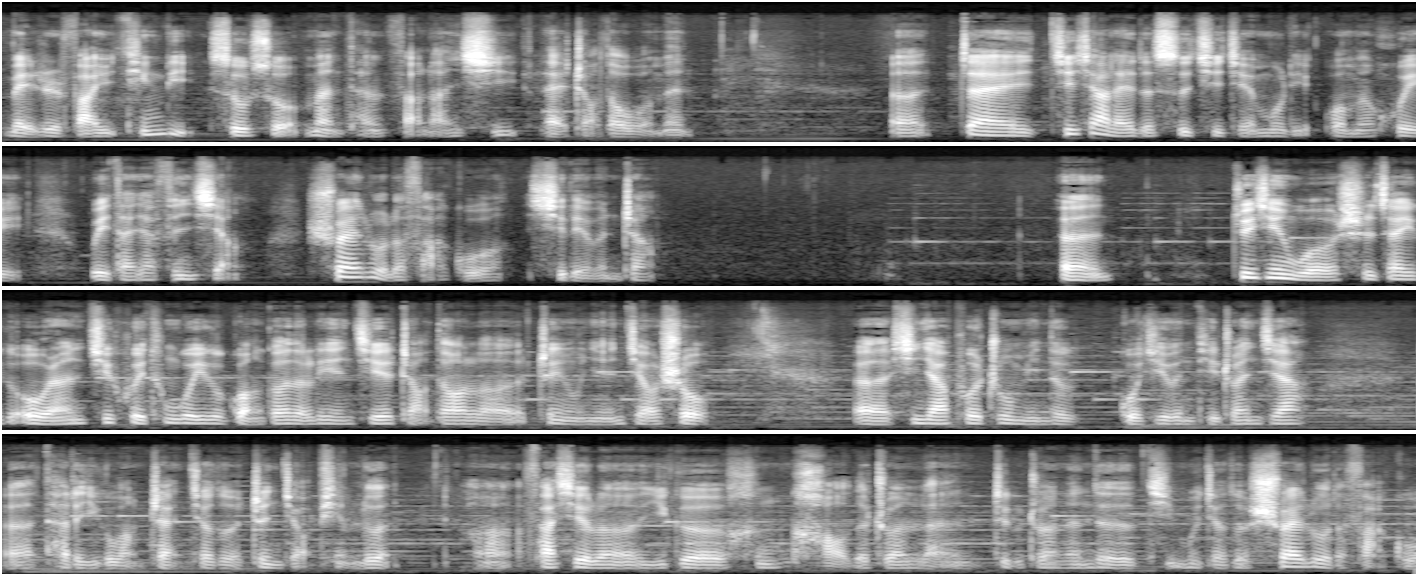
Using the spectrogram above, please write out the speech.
每日法语听力搜索“漫谈法兰西”来找到我们。呃，在接下来的四期节目里，我们会为大家分享《衰落的法国》系列文章。呃，最近我是在一个偶然机会，通过一个广告的链接找到了郑永年教授，呃，新加坡著名的国际问题专家，呃，他的一个网站叫做“正角评论”，啊，发现了一个很好的专栏。这个专栏的题目叫做《衰落的法国》，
